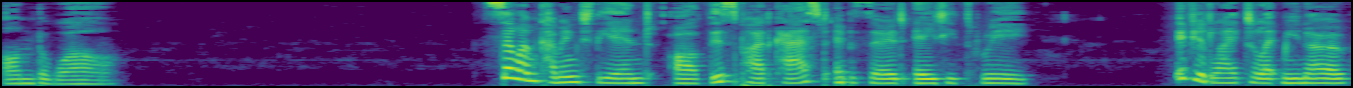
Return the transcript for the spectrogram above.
on the wall. So I'm coming to the end of this podcast, episode 83. If you'd like to let me know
